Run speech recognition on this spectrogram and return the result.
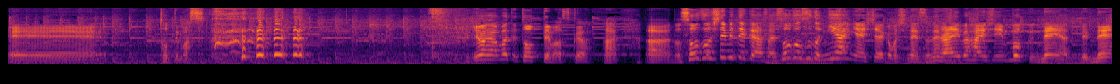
えー、撮ってます。今頑張って撮ってますから。はい。あの、想像してみてください。想像するとニヤニヤしちゃうかもしれないですよね。ライブ配信っぽくね、やってね。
